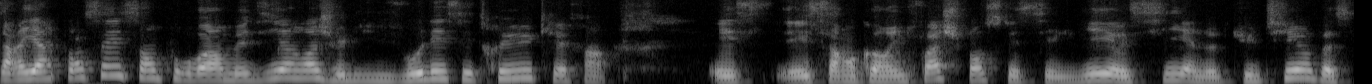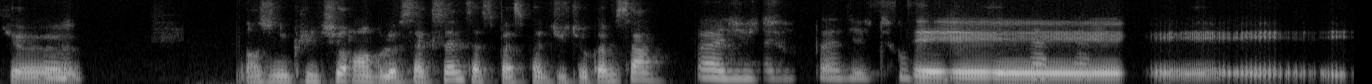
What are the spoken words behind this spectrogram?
arrière-pensée, sans pouvoir me dire, «Oh, je vais lui voler ces trucs. Enfin, et, et, ça, encore une fois, je pense que c'est lié aussi à notre culture parce que mmh. Dans une culture anglo-saxonne, ça se passe pas du tout comme ça. Pas du tout, pas du tout. Et, et,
